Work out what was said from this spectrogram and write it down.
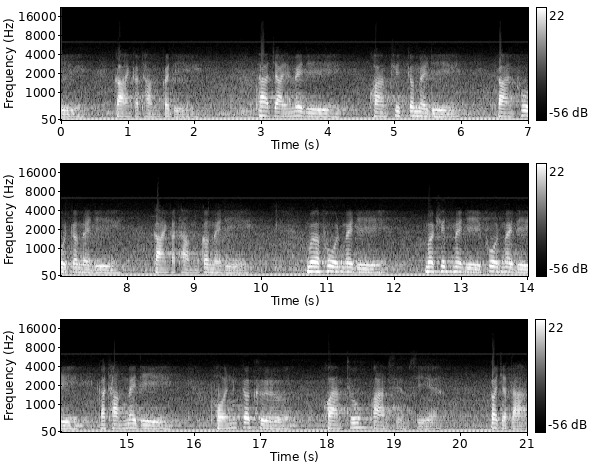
ดี การกระทำก็ดี ถ้าใจไม่ดี ความคิดก็ไม่ดี การพูดก็ไม่ดี การกระทำก็ไม่ดี เมื่อพูดไม่ดี เมื่อคิดไม่ดี พูดไม่ดี กระทำไม่ดี ผลก็คือความทุกข์ความเสื่อมเสีย ก็จะตาม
